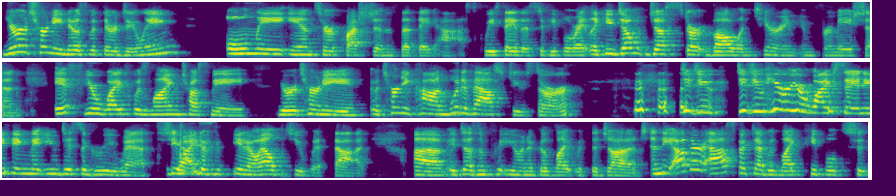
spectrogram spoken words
your attorney knows what they're doing only answer questions that they ask. We say this to people, right? Like you don't just start volunteering information. If your wife was lying, trust me, your attorney, attorney Khan, would have asked you, sir. did you did you hear your wife say anything that you disagree with? She yes. might have, you know, helped you with that. Um, it doesn't put you in a good light with the judge. And the other aspect I would like people to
